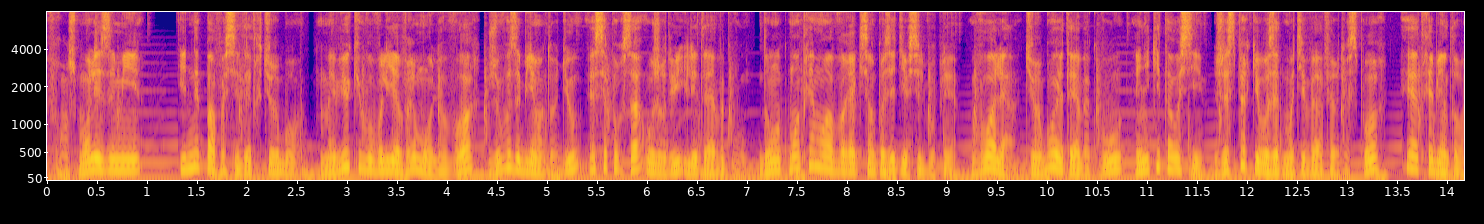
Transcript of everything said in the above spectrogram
Franchement, les amis, il n'est pas facile d'être turbo. Mais vu que vous vouliez vraiment le voir, je vous ai bien entendu et c'est pour ça aujourd'hui il était avec vous. Donc montrez-moi vos réactions positives s'il vous plaît. Voilà, Turbo était avec vous et Nikita aussi. J'espère que vous êtes motivé à faire du sport et à très bientôt.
